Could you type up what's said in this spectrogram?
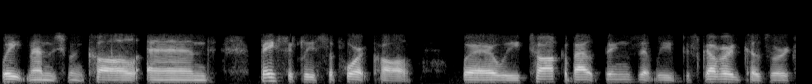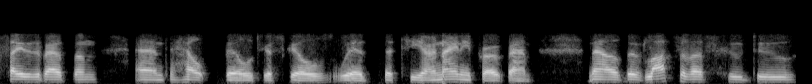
weight management call and basically support call where we talk about things that we've discovered because we're excited about them and to help build your skills with the TR90 program. Now, there's lots of us who do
